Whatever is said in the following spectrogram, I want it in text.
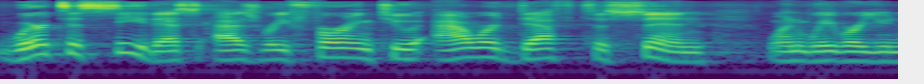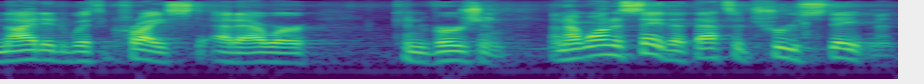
we're to see this as referring to our death to sin when we were united with Christ at our conversion. And I want to say that that's a true statement.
